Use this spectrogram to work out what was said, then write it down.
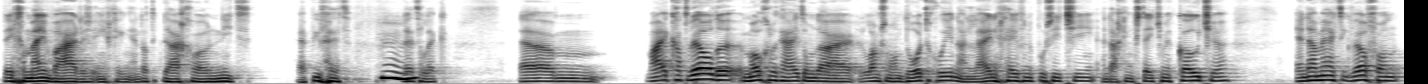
tegen mijn waarden inging. En dat ik daar gewoon niet happy werd. Hmm. letterlijk. Ehm, maar ik had wel de mogelijkheid om daar langzamerhand door te groeien naar een leidinggevende positie. En daar ging ik steeds meer coachen. En daar merkte ik wel van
